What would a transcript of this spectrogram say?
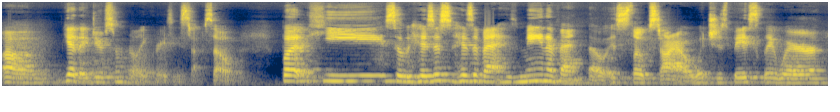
Um, yeah, they do some really crazy stuff. So, but he, so his his event, his main event though is slope style, which is basically where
